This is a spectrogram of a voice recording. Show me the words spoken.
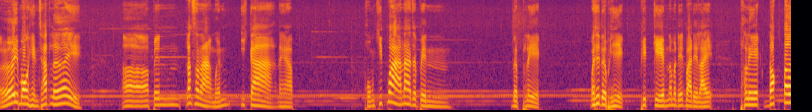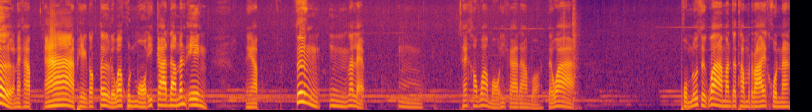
เอ้ยมองเห็นชัดเลยเอ่อเป็นลักษณะเหมือนอีกานะครับ ผมคิดว่าน่าจะเป็น The Plague ไม่ใช่ The Plague ผิดเกมนะมัน Dead by Daylight Plague Doctor นะครับอ่า Plague Doctor หรือว่าคุณหมออีกาดำนั่นเองนะครับซึ่งอืมนั่นแหละอืมใช้คำว่าหมออีกาดำหรอแต่ว่า ผมรู้สึกว่ามันจะทำร้ายคนนะ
